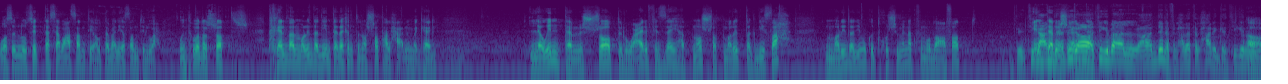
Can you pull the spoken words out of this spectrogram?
واصل له 6 7 سم أو 8 سم لوحده وأنت ما نشطتش. تخيل بقى المريضة دي أنت داخل تنشطها الحقن مجهري. لو أنت مش شاطر وعارف إزاي هتنشط مريضتك دي صح المريضة دي ممكن تخش منك في مضاعفات. تيجي أنت مش تيجي آه. تيجي بقى عندنا في الحالات الحرجة تيجي آه.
